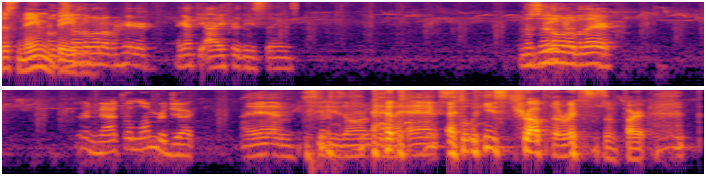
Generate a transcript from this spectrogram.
Just named Oh, there's baby. another one over here. I got the eye for these things. And there's another one over there. You're a natural lumberjack. I am. See these arms and my At, axe. at least drop the racism part.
